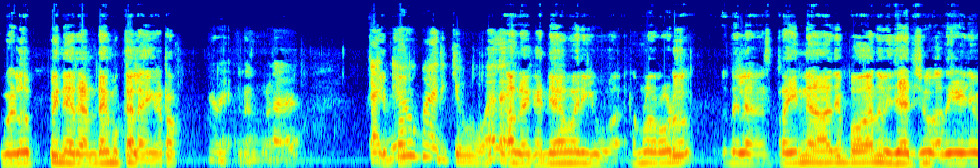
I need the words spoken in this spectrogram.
വെളുപ്പിന് രണ്ടേ മുക്കാലായി കേട്ടോ. കന്യാകുമാരിക്ക് പോവാ അതെ കന്യാകുമാരിക്ക് പോവാ. നമ്മൾ റോഡ് ഇതില്ല ട്രെയിനിന് ആദ്യം പോകാന്ന് വിചാരിച്ചു. അത് കഴിഞ്ഞ്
